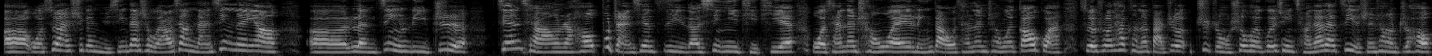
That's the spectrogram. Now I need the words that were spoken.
呃，我虽然是个女性，但是我要像男性那样，呃，冷静、理智、坚强，然后不展现自己的细腻体贴，我才能成为领导，我才能成为高管。所以说，他可能把这这种社会规训强加在自己的身上之后，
